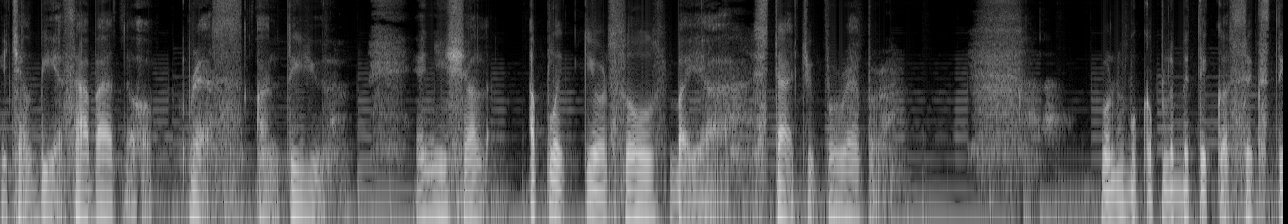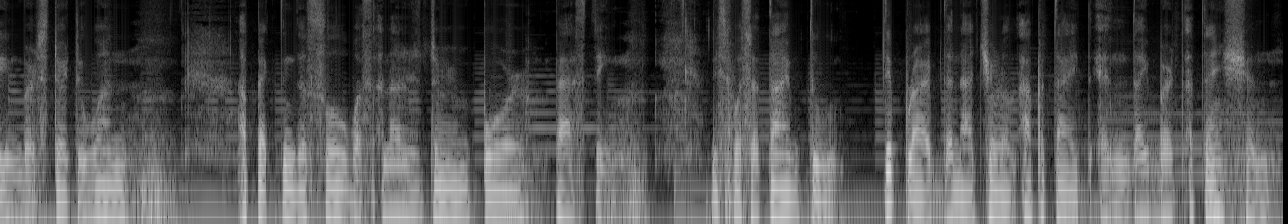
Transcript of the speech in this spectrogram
It shall be a Sabbath of rest unto you, and ye shall afflict your souls by a statute forever. From the book of Leviticus 16, verse 31, affecting the soul was another term for fasting. This was a time to deprive the natural appetite and divert attention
